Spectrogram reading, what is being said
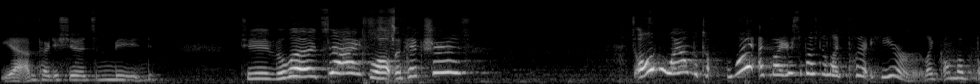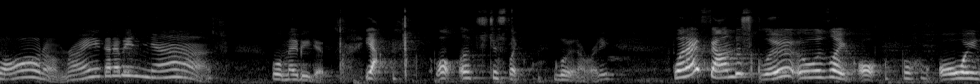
Yeah, I'm pretty sure it's a bid to the wood slice. swap the pictures. It's all the way on the top. What? I thought you're supposed to like put it here, like on the bottom, right? You gotta be nice. Well, maybe you do. Yeah. Well, let's just like glue it already. When I found this glue, it was like always,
